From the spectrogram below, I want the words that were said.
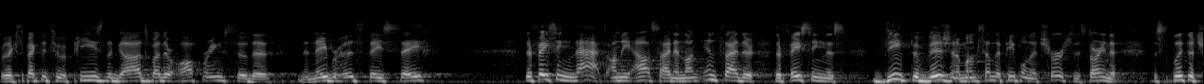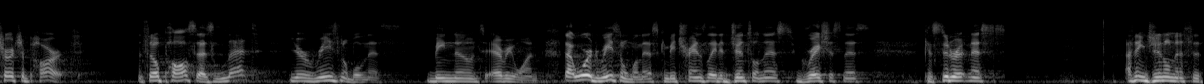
Were expected to appease the gods by their offerings so that the neighborhood stays safe? They're facing that on the outside, and on the inside, they're, they're facing this deep division among some of the people in the church that's starting to, to split the church apart. And so Paul says, Let your reasonableness be known to everyone. That word reasonableness can be translated gentleness, graciousness, considerateness. I think gentleness is,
